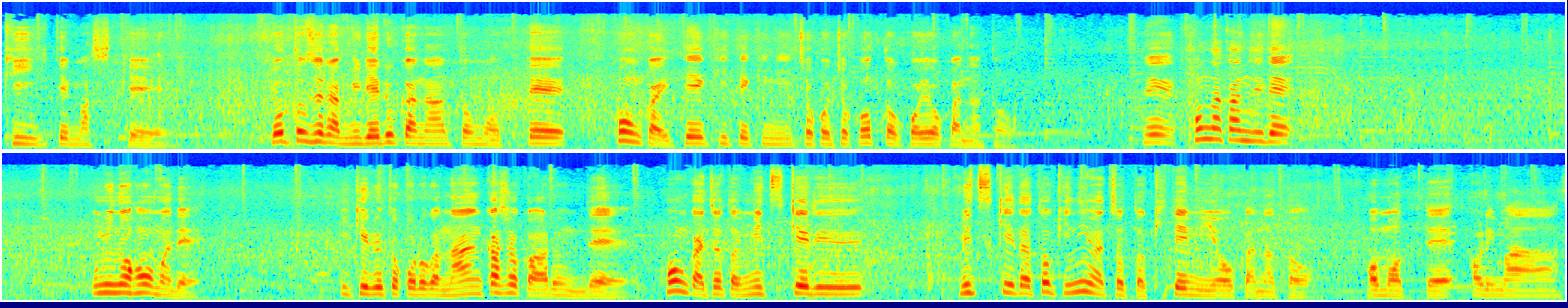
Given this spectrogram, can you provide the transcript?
聞いてましてひょっとしたら見れるかなと思って今回定期的にちょこちょこっと来ようかなと。でこんな感じで海の方まで行けるところが何箇所かあるんで今回ちょっと見つける見つけた時にはちょっと来てみようかなと思っております。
